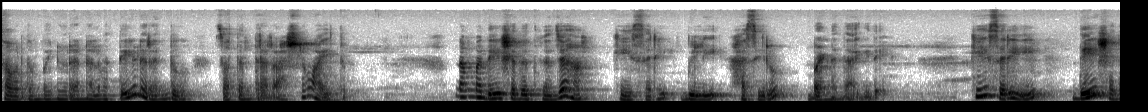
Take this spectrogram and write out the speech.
ಸಾವಿರದ ಒಂಬೈನೂರ ನಲವತ್ತೇಳರಂದು ಸ್ವತಂತ್ರ ರಾಷ್ಟ್ರವಾಯಿತು. ನಮ್ಮ ದೇಶದ ಧ್ವಜ ಕೇಸರಿ, ಬಿಳಿ, ಹಸಿರು, ಬಣ್ಣದ್ದಾಗಿದೆ. ಕೇಸರಿ ದೇಶದ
